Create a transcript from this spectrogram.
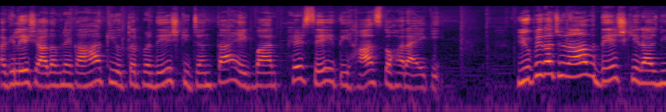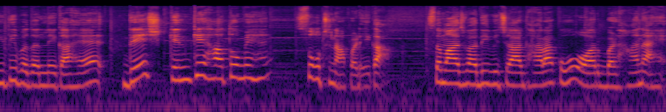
अखिलेश यादव ने कहा कि उत्तर प्रदेश की जनता एक बार फिर से इतिहास दोहराएगी। यूपी का चुनाव देश की राजनीति बदलने का है। देश किन के हाथों में है, सोचना पड़ेगा। समाजवादी विचारधारा को और बढ़ाना है।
